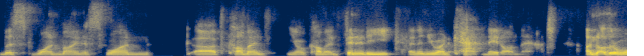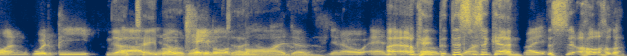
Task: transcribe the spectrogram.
list one minus one, uh, comma you know comma infinity, and then you run concatenate on that. Another one would be yeah, uh, table you know, of table of mod know, of you know and uh, okay, but this one, is again right. This is hold, hold on.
